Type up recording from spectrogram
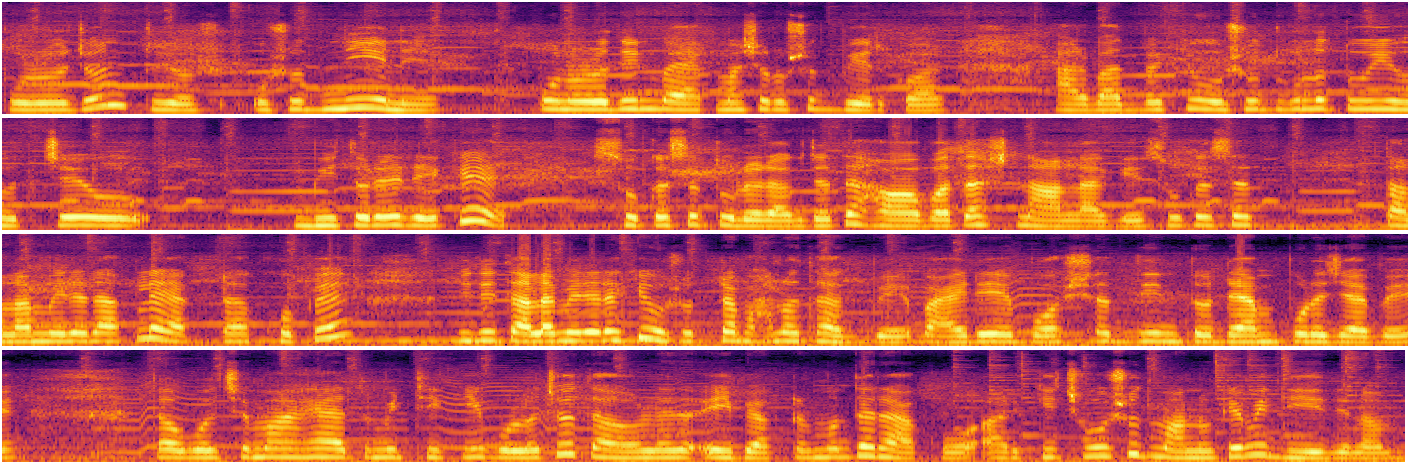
প্রয়োজন, তুই ওষ- ওষুধ নিয়ে নে। পনেরো দিন বা এক মাসের ওষুধ বের কর। আর বাদ বাকি ওষুধগুলো তুই হচ্ছে ও ভিতরে রেখে শোকেসে তুলে রাখ, যাতে হাওয়া বাতাস না লাগে। শোকেসে তালা মেরে রাখলে একটা খোপে যদি তালা মেরে রাখি, ওষুধটা ভালো থাকবে। বাইরে বর্ষার দিন তো ড্যাম পড়ে যাবে। তা বলছে, মা হ্যাঁ তুমি ঠিকই বলেছ, তাহলে এই ব্যাগটার মধ্যে রাখো। আর কিছু ওষুধ মানুকে আমি দিয়ে দিলাম।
